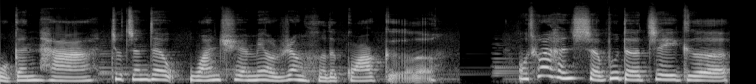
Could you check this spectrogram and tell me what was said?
我跟他就真的完全没有任何的瓜葛了。我突然很舍不得这个，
